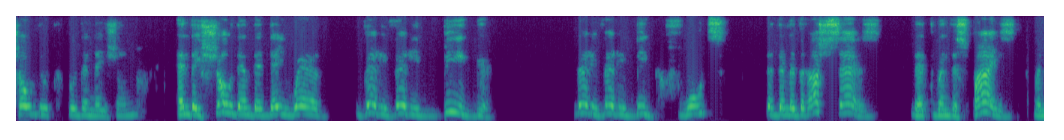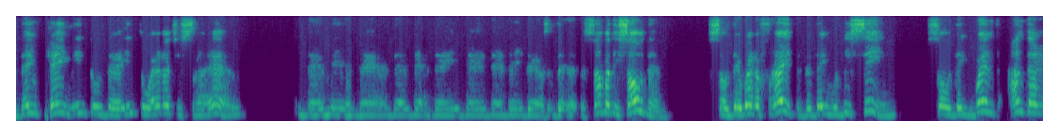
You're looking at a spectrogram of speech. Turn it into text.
showed it to the nation, and they showed them that they were very, very big very, very big fruits that the Midrash says that when the spies, when they came into the into Eretz Israel, somebody saw them. So they were afraid that they would be seen. So they went under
